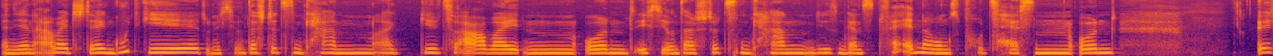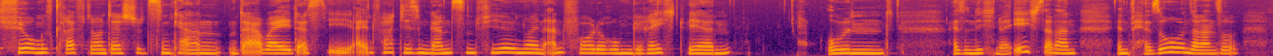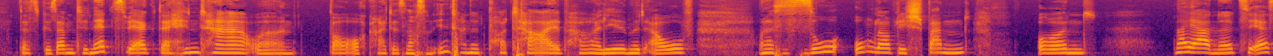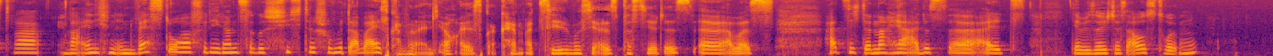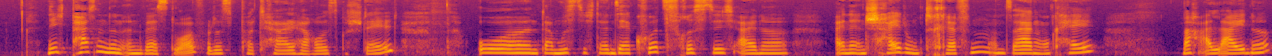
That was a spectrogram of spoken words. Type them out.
in ihren Arbeitsstellen gut geht und ich sie unterstützen kann, agil zu arbeiten und ich sie unterstützen kann in diesen ganzen Veränderungsprozessen und ich Führungskräfte unterstützen kann dabei, dass sie einfach diesen ganzen vielen neuen Anforderungen gerecht werden. Und also nicht nur ich, sondern in Person, sondern so das gesamte Netzwerk dahinter und baue auch gerade jetzt noch so ein Internetportal parallel mit auf. Und das ist so unglaublich spannend. Und naja, ne, zuerst war, war eigentlich ein Investor für die ganze Geschichte schon mit dabei. Das kann man eigentlich auch alles gar keinem erzählen, was hier alles passiert ist. Äh, aber es hat sich dann nachher alles äh, als, ja, wie soll ich das ausdrücken, nicht passenden Investor für das Portal herausgestellt. Und da musste ich dann sehr kurzfristig eine, eine Entscheidung treffen und sagen, okay, mach alleine.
